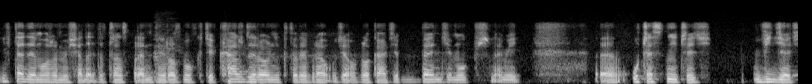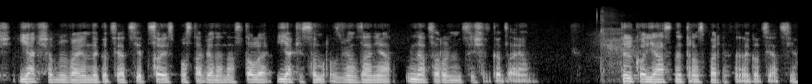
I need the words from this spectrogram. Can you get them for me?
i wtedy możemy siadać do transparentnych rozmów, gdzie każdy rolnik, który brał udział w blokadzie, będzie mógł przynajmniej e, uczestniczyć, widzieć, jak się odbywają negocjacje, co jest postawione na stole, jakie są rozwiązania i na co rolnicy się zgadzają. Tylko jasne, transparentne negocjacje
